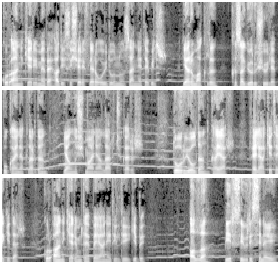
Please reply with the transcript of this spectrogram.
Kur'an-ı Kerim'e ve hadisi şeriflere uyduğunu zannedebilir. Yarım aklı, kısa görüşüyle bu kaynaklardan yanlış manalar çıkarır. Doğru yoldan kayar, felakete gider. Kur'an-ı Kerim'de beyan edildiği gibi. Allah bir sivrisineği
